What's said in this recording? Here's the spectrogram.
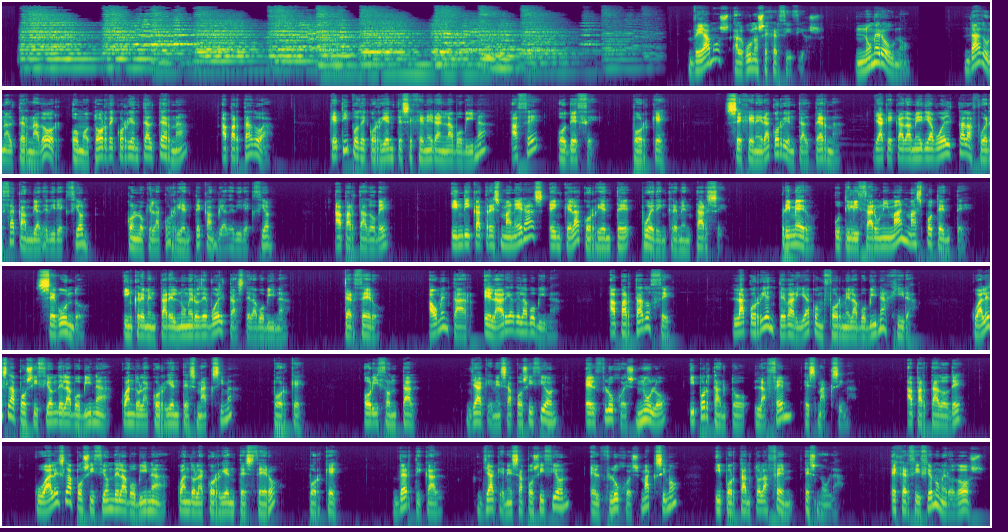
Veamos algunos ejercicios. Número 1. Dado un alternador o motor de corriente alterna, apartado A. ¿Qué tipo de corriente se genera en la bobina? ¿AC o DC? ¿Por qué? Se genera corriente alterna, ya que cada media vuelta la fuerza cambia de dirección, con lo que la corriente cambia de dirección. Apartado B. Indica tres maneras en que la corriente puede incrementarse. Primero, utilizar un imán más potente. Segundo, incrementar el número de vueltas de la bobina. Tercero, aumentar el área de la bobina. Apartado C. La corriente varía conforme la bobina gira. ¿Cuál es la posición de la bobina cuando la corriente es máxima? ¿Por qué? Horizontal, ya que en esa posición el flujo es nulo y por tanto la FEM es máxima. Apartado D. ¿Cuál es la posición de la bobina cuando la corriente es cero? ¿Por qué? Vertical, ya que en esa posición el flujo es máximo y por tanto la FEM es nula. Ejercicio número 2.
